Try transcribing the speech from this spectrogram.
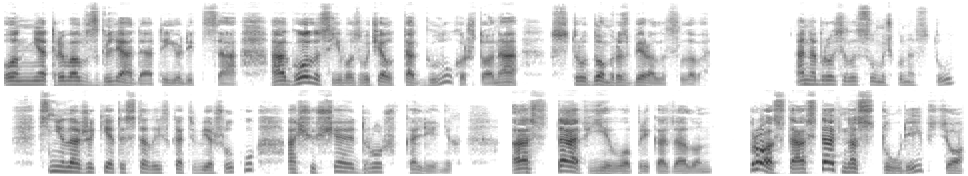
Он не отрывал взгляда от ее лица, а голос его звучал так глухо, что она с трудом разбирала слова. Она бросила сумочку на стул, сняла жакет и стала искать вешалку, ощущая дрожь в коленях. «Оставь его», — приказал он. «Просто оставь на стуле, и все».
